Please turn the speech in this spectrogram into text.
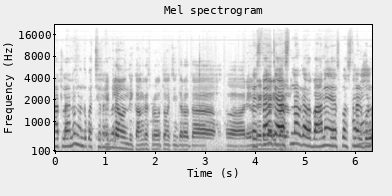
అట్లా అని ముందుకు వచ్చారు. ఎట్లా ఉంది కాంగ్రెస్ ప్రభుత్వం వచ్చిన తర్వాత చేస్తున్నాడు కదా బాగానే వేసుకొస్తున్నాడు ఇప్పుడు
